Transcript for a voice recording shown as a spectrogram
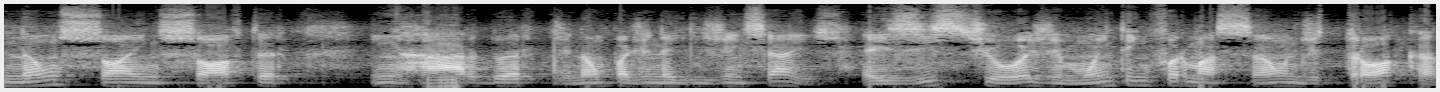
não só em software, em hardware, não pode negligenciar isso. Existe hoje muita informação de troca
